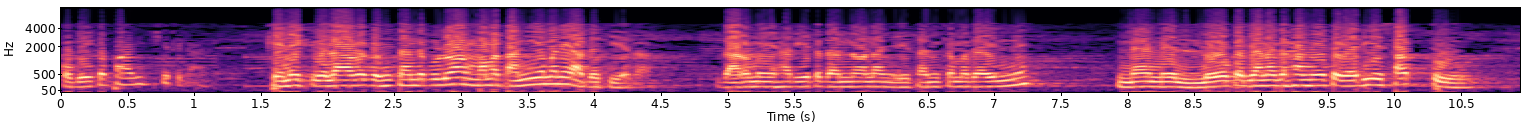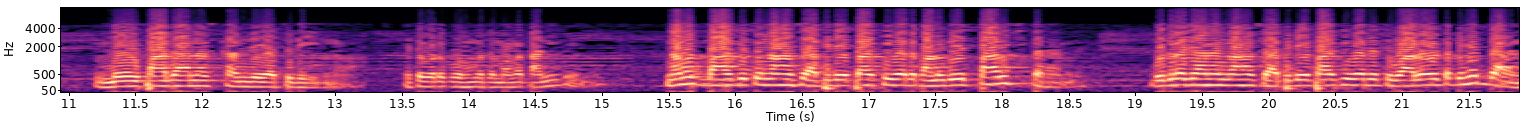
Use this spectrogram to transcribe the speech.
ඔබ ඒක පාවිච්චි කරගන්න. කෙනෙක් වෙලාවක හිතන්න පුළුවන් මම තනියමනේ අද කියලා. ධර්මයේ හරියට දන්නවා නම් ඒ තනිකම දැයින්නේ නෑ මේ ලෝක ජනගහණයට වැඩි සත්තු මේ උපාදානස්කන්ධය ඇතුලේ ඉන්නවා. එතකොට කොහොමද මම තනි වෙන්නේ? නමුත් භාග්‍යතුන් වහන්සේ අපිට එපා කිව්වද කණු බෙහෙත් පාවිච්චි කරන්න. බුදුරජාණන් වහන්සේ අපිට එපා කිව්වද තුවාල වලට බෙහෙත් දාන්න.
